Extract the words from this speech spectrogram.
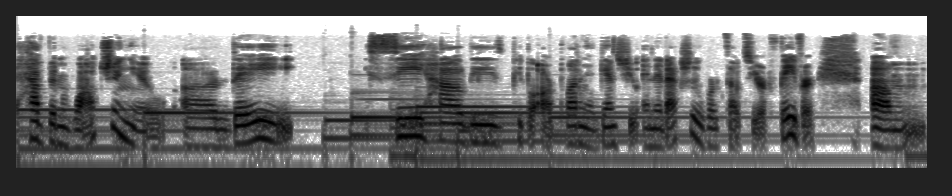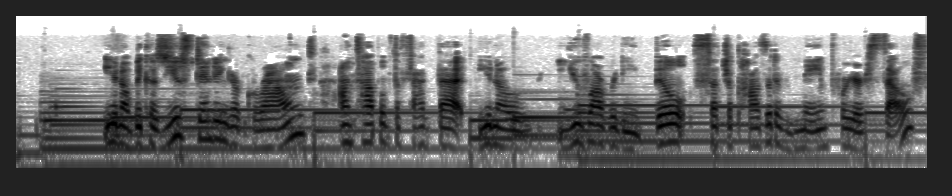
have been watching you. Uh, they see how these people are plotting against you, and it actually works out to your favor. Um, you know, because you standing your ground on top of the fact that you know you've already built such a positive name for yourself.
